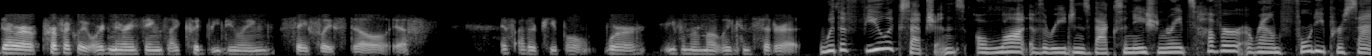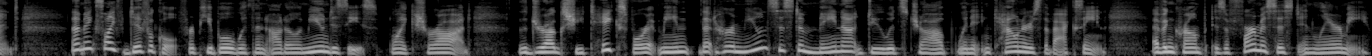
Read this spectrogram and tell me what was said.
there are perfectly ordinary things I could be doing safely still if if other people were even remotely considerate. With a few exceptions, a lot of the region's vaccination rates hover around 40%. That makes life difficult for people with an autoimmune disease, like Sherrod. The drugs she takes for it mean that her immune system may not do its job when it encounters the vaccine. Evan Crump is a pharmacist in Laramie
